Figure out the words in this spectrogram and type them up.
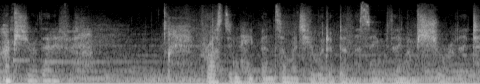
I'm sure that if, Ross didn't hate Ben so much, he would have done the same thing. I'm sure of it.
